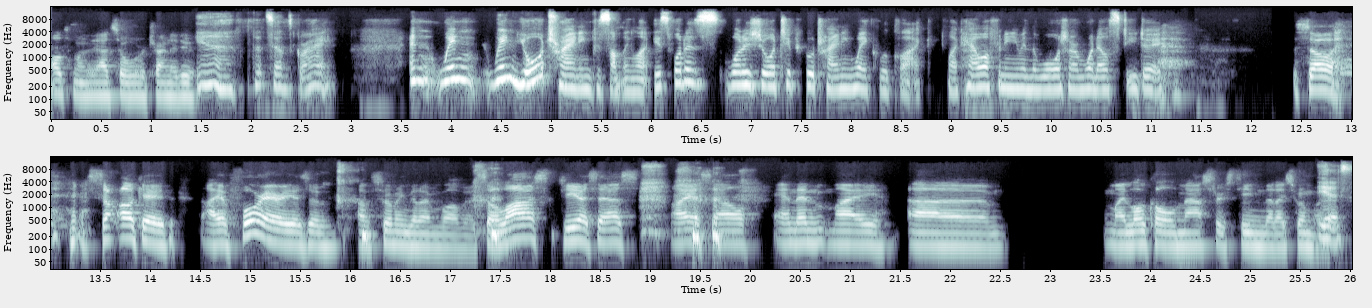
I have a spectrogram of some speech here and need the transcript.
ultimately that's what we're trying to do. Yeah, that sounds great. And when when you're training for something like this, what is what does your typical training week look like? Like how often are you in the water and what else do you do? So, so okay, I have four areas of, of swimming that I'm involved in. So Lost, GSS, ISL, and then my um, my local masters team that I swim with. Yes.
